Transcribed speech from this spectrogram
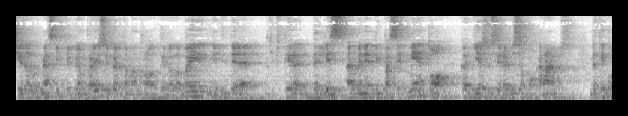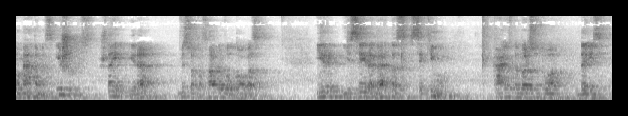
Čia yra, mes kaip kalbėjom praėjusią kartą, man atrodo, tai yra labai nedidelė, kaip tai yra dalis arba netgi pasiekmė to, kad Jėzus yra viso ko karalius. Bet tai buvo metamas iššūkis. Štai yra viso pasaulio valdovas ir jisai yra vertas sėkimo. Ką jūs dabar su tuo darysite?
